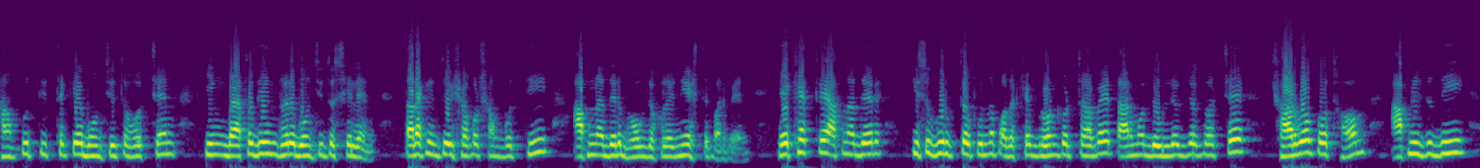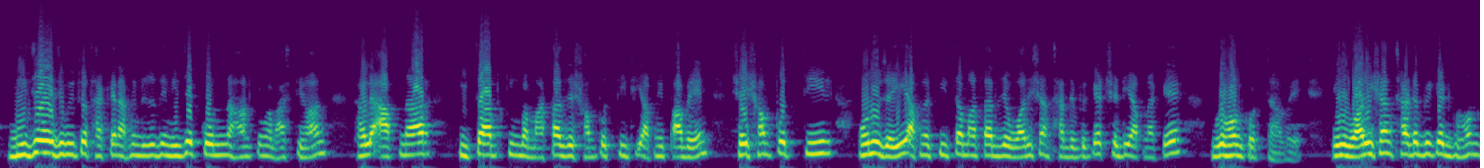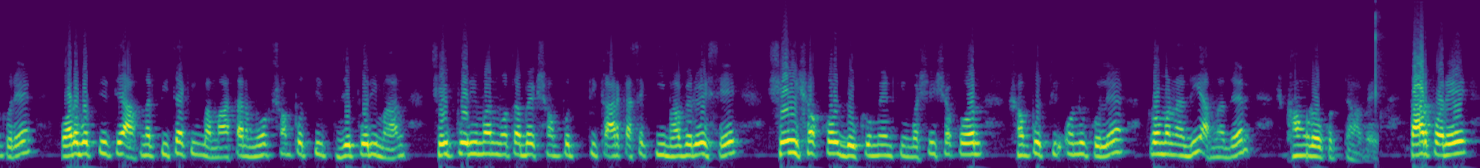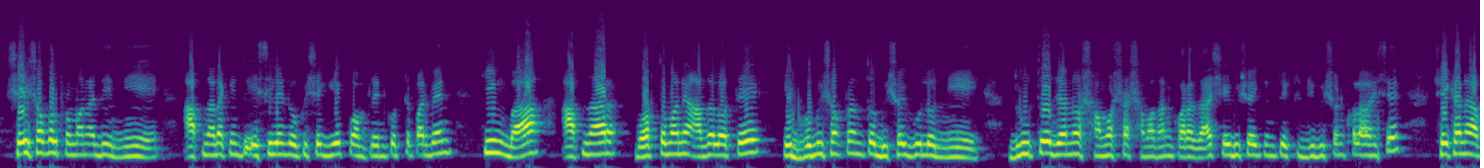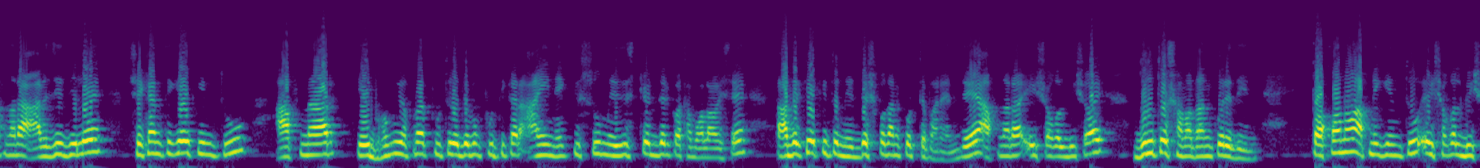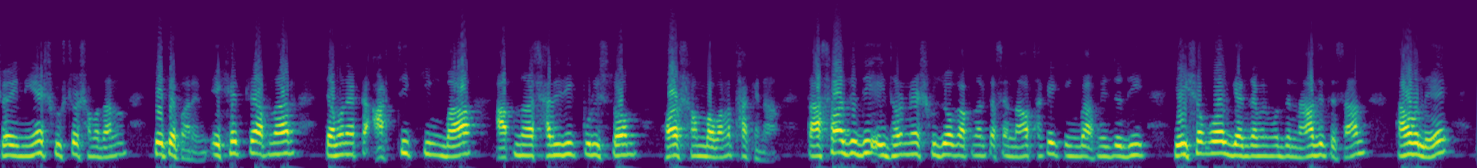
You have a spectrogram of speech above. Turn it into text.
সম্পত্তির থেকে বঞ্চিত হচ্ছেন কিংবা এতদিন ধরে বঞ্চিত ছিলেন, তারা কিন্তু এই সকল সম্পত্তি আপনাদের ভোগ দখলে নিয়ে আসতে পারবেন। এক্ষেত্রে আপনাদের কিছু গুরুত্বপূর্ণ পদক্ষেপ গ্রহণ করতে হবে। তার মধ্যে উল্লেখযোগ্য হচ্ছে, সর্বপ্রথম আপনি যদি নিজে জীবিত থাকেন, আপনি যদি নিজে কন্যা হন কিংবা ভাস্তি হন, তাহলে আপনার পিতা কিংবা মাতার যে সম্পত্তিটি আপনি পাবেন, সেই সম্পত্তির অনুযায়ী আপনার পিতা মাতার যে ওয়ারিশান সার্টিফিকেট সেটি আপনাকে গ্রহণ করতে হবে। এই ওয়ারিশান সার্টিফিকেট গ্রহণ করে পরবর্তীতে আপনার পিতা কিংবা মাতার মোট সম্পত্তির যে পরিমাণ, সেই পরিমাণ মোতাবেক সম্পত্তি কার কাছে কীভাবে রয়েছে, সেই সকল ডকুমেন্ট কিংবা সেই সকল সম্পত্তির অনুকূলে প্রমাণাদি আপনাদের সংগ্রহ করতে হবে। তারপরে সেই সকল প্রমাণাদি নিয়ে আপনারা কিন্তু এসিল্যান্ড অফিসে গিয়ে কমপ্লেন করতে পারবেন, কিংবা আপনার বর্তমানে আদালতে এই ভূমি সংক্রান্ত বিষয়গুলো নিয়ে দ্রুত যেন সমস্যার সমাধান করা যায়, সেই বিষয়ে কিন্তু একটি ডিভিশন খোলা হয়েছে। সেখানে আপনারা আর্জি দিলে সেখান থেকেও কিন্তু আপনার এই ভূমি অপরাধ প্রতিরোধ এবং প্রতিকার আইনে কিছু ম্যাজিস্ট্রেটদের কথা বলা হয়েছে তাদেরকে কিন্তু নির্দেশ প্রদান করতে পারেন যে আপনারা এই সকল বিষয় দ্রুত সমাধান করে দিন। তখনও আপনি কিন্তু এই সকল বিষয় নিয়ে সুষ্ঠু সমাধান পেতে পারেন। এক্ষেত্রে আপনার তেমন একটা আর্থিক কিংবা আপনার শারীরিক পরিশ্রম হওয়ার সম্ভাবনা থাকে না। তাছাড়া যদি এই ধরনের সুযোগ আপনার কাছে না থাকে কিংবা আপনি যদি এই সকল গ্যাঞ্জামের মধ্যে না যেতে চান, তাহলে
